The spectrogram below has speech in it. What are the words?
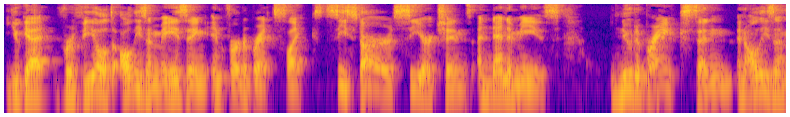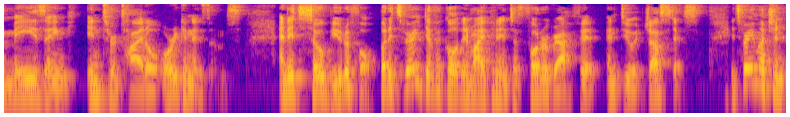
you get revealed all these amazing invertebrates like sea stars, sea urchins, anemones, nudibranchs, and, and all these amazing intertidal organisms. And it's so beautiful, but it's very difficult, in my opinion, to photograph it and do it justice. It's very much an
